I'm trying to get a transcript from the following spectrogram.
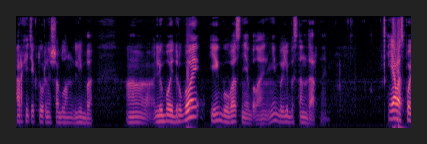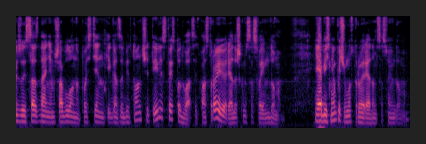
архитектурный шаблон, либо э, любой другой, их бы у вас не было, они были бы стандартные. Я воспользуюсь созданием шаблона по стенке газобетон 400 и 120, построю ее рядышком со своим домом. И объясню, почему строю рядом со своим домом.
